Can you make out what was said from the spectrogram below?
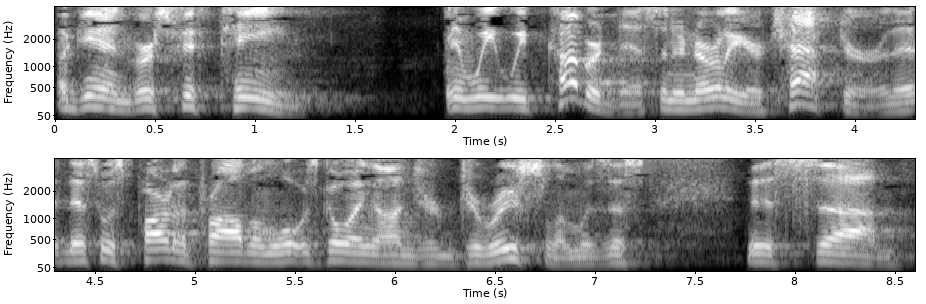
Again, verse 15. And we, we've covered this in an earlier chapter. This was part of the problem. What was going on in Jerusalem was this, this um,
